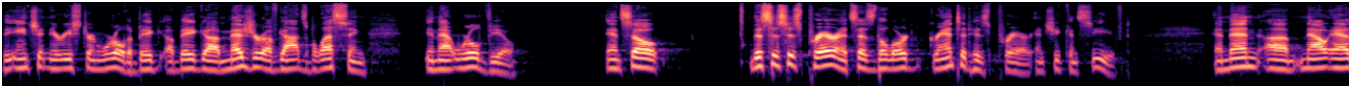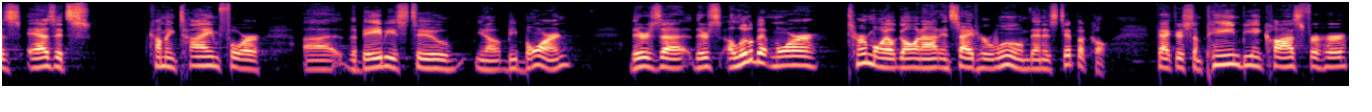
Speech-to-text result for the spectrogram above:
the ancient Near Eastern world, a big, a big uh, measure of God's blessing in that worldview. And so this is his prayer, and it says the Lord granted his prayer, and she conceived. And then um, now, as, as it's coming time for uh, the babies to you know, be born, there's a, there's a little bit more turmoil going on inside her womb than is typical. In fact, there's some pain being caused for her.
